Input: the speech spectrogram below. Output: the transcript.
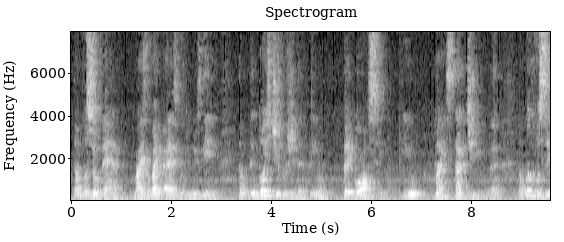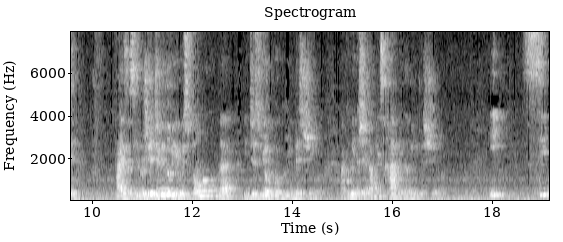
Então, você opera mais no bypass do que no sleeve. Então, tem dois tipos de dumping. Um precoce e um mais tardio. Né? Então, quando você faz a cirurgia, diminui o estômago né? e desvia um pouco do intestino. A comida chega mais rápida no intestino. E se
